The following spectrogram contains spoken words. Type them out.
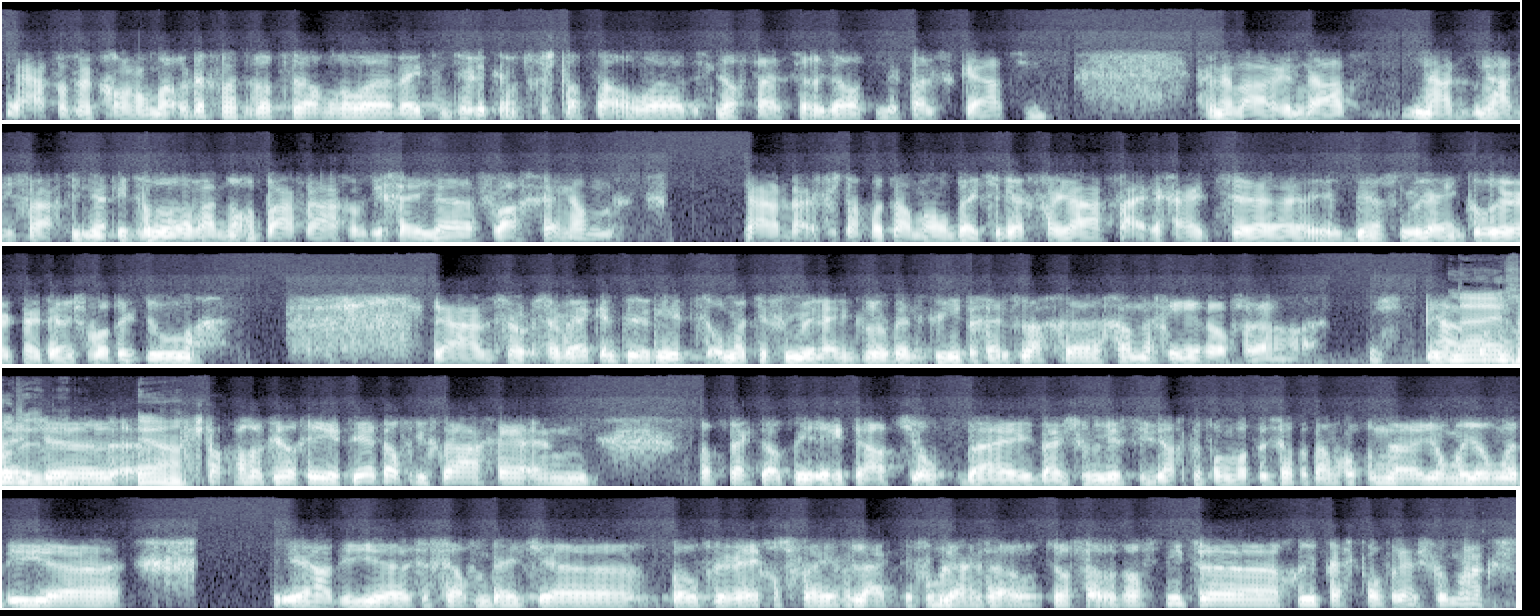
ja, het was ook gewoon onnodig. Wat, wat we allemaal eh, weten natuurlijk. En Verstappen al eh, de snelheid sowieso in de kwalificatie. En er waren inderdaad, na, na die vraag die net niet horen, waren nog een paar vragen over die gele vlag. En dan ja, Verstappen het allemaal een beetje weg van ja, veiligheid. eh, ik ben een Formule 1 coureur, ik weet wel wat ik doe. Ja, zo, zo werkt het natuurlijk niet. Omdat je Formule 1 coureur bent, kun je niet de hele vlag eh, gaan negeren of zo. Dus ja, Nee, goed, beetje, eh, ja. Verstappen was ook heel geïrriteerd over die vragen. En dat wekte ook weer irritatie op bij, bij journalisten die dachten van wat is dat dan voor een eh, jonge jongen die, eh, ja, die eh, zichzelf een beetje eh, boven de regels verheven lijkt te voelen en zo. Het was, niet eh, een goede persconferentie voor Max.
